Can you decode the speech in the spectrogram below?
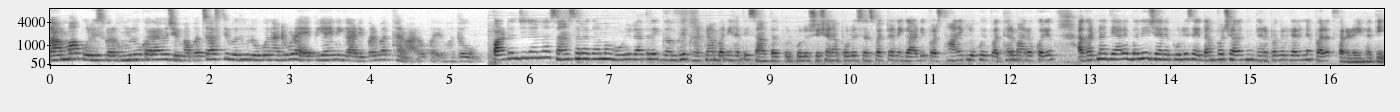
ગામમાં પોલીસ પર હુમલો કરાયો, જેમાં પચાસથી વધુ લોકોના ટોળાએ પીઆઈની ગાડી પર પથ્થરમારો કર્યો હતો. પાટણ જિલ્લાના સાણસરા ગામમાં મોડી રાત્રે એક ગંભીર ઘટના બની હતી. સાંતલપુર પોલીસ સ્ટેશનના પોલીસ ઇન્સ્પેક્ટરની ગાડી પર સ્થાનિક લોકોએ પથ્થરમારો કર્યો. આ ઘટના ત્યારે બની જ્યારે પોલીસે ડમ્પર ચાલકની ધરપકડ કરીને પરત ફરડાઈ હતી.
